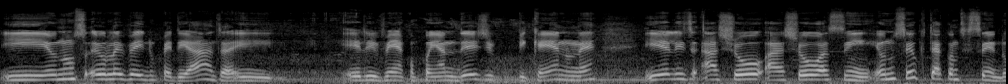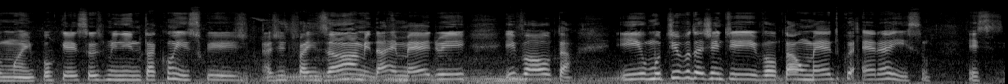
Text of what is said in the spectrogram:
E eu, não, eu levei no pediatra e ele vem acompanhando desde pequeno, né? E ele achou, achou assim, eu não sei o que está acontecendo, mãe, porque seus meninos estão tá com isso, que a gente faz exame, dá remédio e, e volta. E o motivo da gente voltar ao médico era isso. Esse,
